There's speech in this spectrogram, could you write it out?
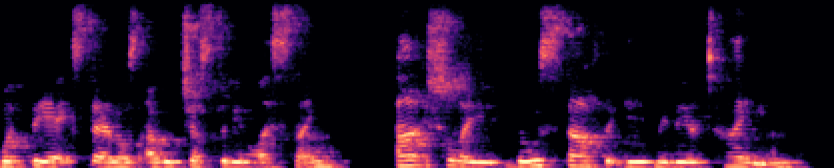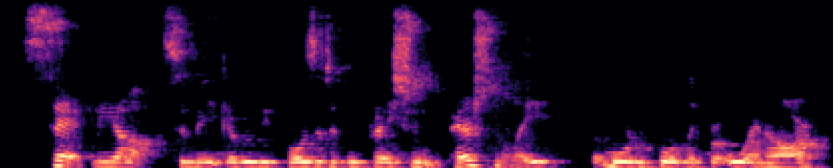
with the externals. I would just have been listening actually, those staff that gave me their time set me up to make a really positive impression personally, but more importantly for ONR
